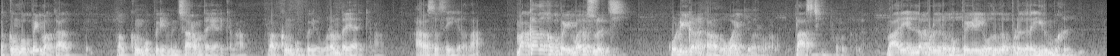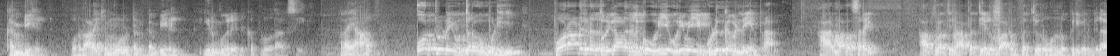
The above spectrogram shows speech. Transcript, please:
மக்கும் குப்பை மக்காத குப்பை. மக்கும் குப்பையில் மின்சாரம் தயாரிக்கலாம். மக்கும் குப்பையில் உரம் தயாரிக்கலாம். அரசு செய்கிறதா? மக்காத குப்பை மறுசுழற்சி கோடிக்கணக்கான ரூபாய்க்கு வருமானம். பிளாஸ்டிக் பொருட்கள். மாறி எல்லப்படுகிற குப்பைகளில் ஒதுக்கப்படுகிற இரும்புகள். கம்பிகள் ஒரு நாளைக்கு மூணு டன் கம்பிகள் இரும்புகள் எடுக்கப்படுவதாக செய்தி. அதான் யார் கோர்ட்டுடைய உத்தரவுப்படி போராடுகிற தொழிலாளர்களுக்கு உரிய உரிமையை கொடுக்கவில்லை என்றால் ஆறு மாதம் சிறை ஆயிரத்தி தொள்ளாயிரத்தி நாற்பத்தி ஏழு பார் முப்பத்தி ஒன்று ஒன்று பிரிவின்களை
